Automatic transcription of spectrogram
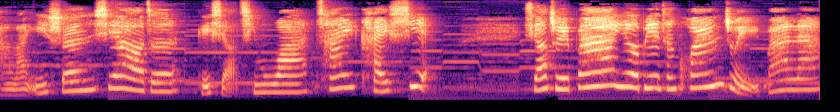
螳螂医生笑着给小青蛙拆开线，小嘴巴又变成宽嘴巴啦。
